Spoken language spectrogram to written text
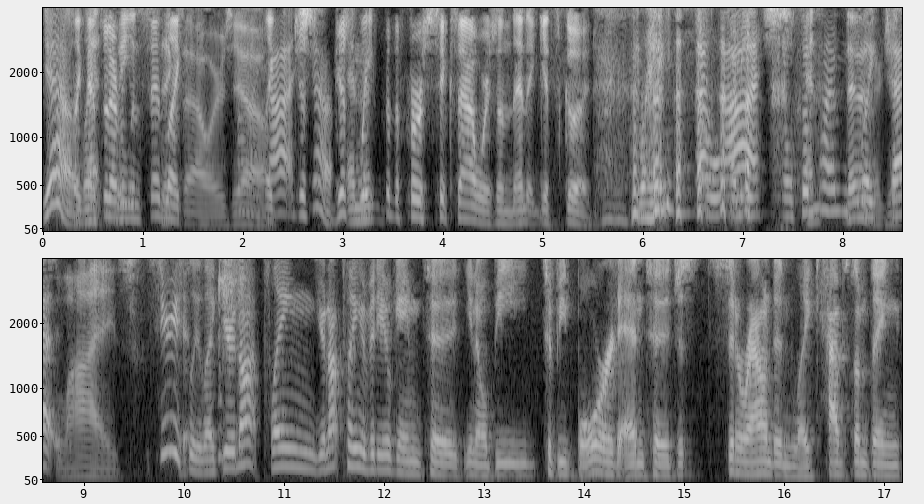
Yeah like like, that's what everyone said, Six like- hours, Oh yeah. my Like Gosh. just Yeah, just and wait then- for the first six hours and then it gets good. right so i mean oh Gosh. you And sometimes those like are just that lies. seriously like you're not playing you're not playing a video game to you know be to be bored and to just sit around and like have something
